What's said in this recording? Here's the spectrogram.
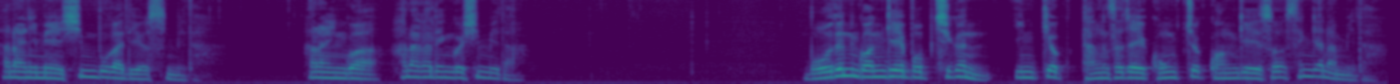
하나님의 신부가 되었습니다. 하나님과 하나가 된 것입니다. 모든 관계의 법칙은 인격 당사자의 공적 관계에서 생겨납니다.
